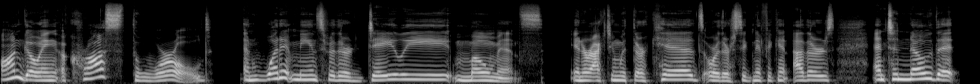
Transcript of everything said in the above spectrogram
ongoing across the world and what it means for their daily moments interacting with their kids or their significant others, and to know that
